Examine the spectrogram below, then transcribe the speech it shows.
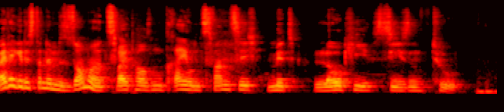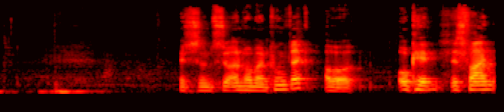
Weiter geht es dann im Sommer 2023 mit Loki Season 2. Jetzt nimmst du einfach meinen Punkt weg, aber okay, ist fein.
